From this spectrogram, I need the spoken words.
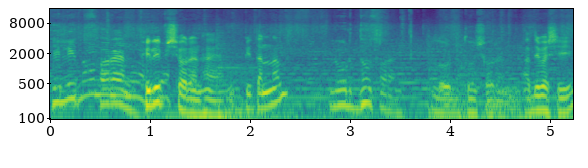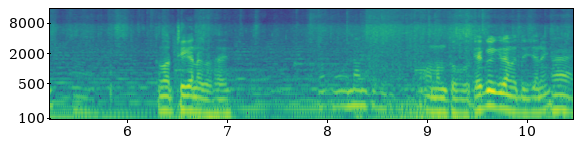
ফিলিপ সরেন। ফিলিপ সরেন হ্যাঁ। পিতার নাম? লর্ধু সরেন। লর্ধু সরেন আদিবাসী? হ্যাঁ। তোমার ঠিকানা কোথায়? অনন্তপুর। অনন্তপুর। একই গ্রামে দুজনে হ্যাঁ।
